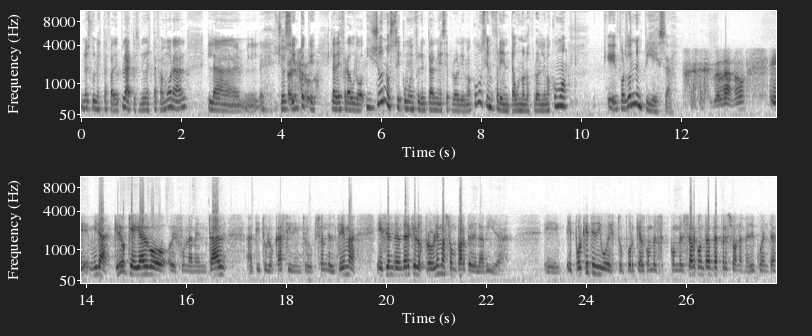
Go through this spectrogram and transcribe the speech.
no es una estafa de plata, sino una estafa moral. La, yo siento que la defraudó. Y yo no sé cómo enfrentarme a ese problema. ¿Cómo se enfrenta uno a los problemas? ¿Cómo, eh, ¿por dónde empieza? ¿Verdad, no? Eh, mira, creo que hay algo eh, fundamental a título casi de introducción del tema, es entender que los problemas son parte de la vida. ¿Por qué te digo esto? Porque al conversar con tantas personas me doy cuenta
